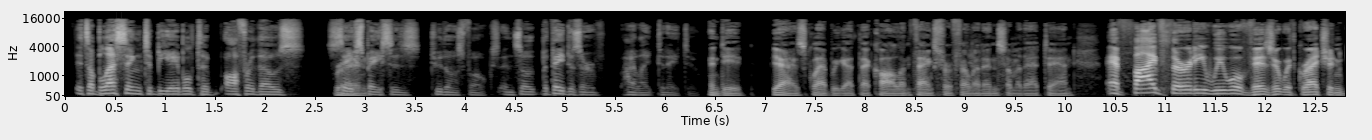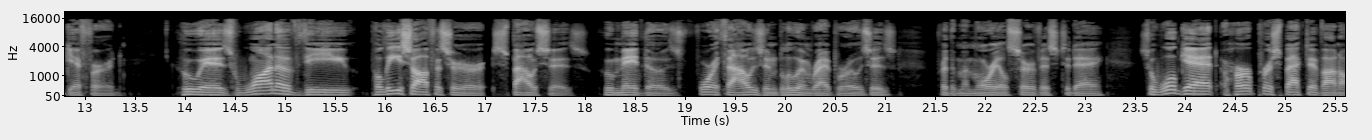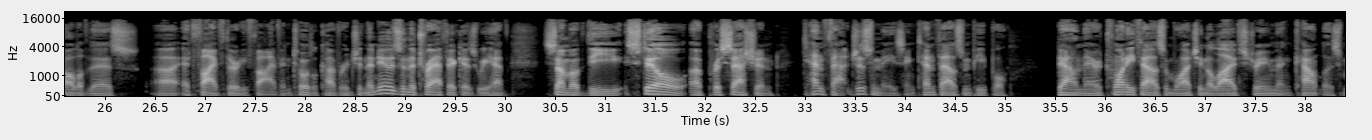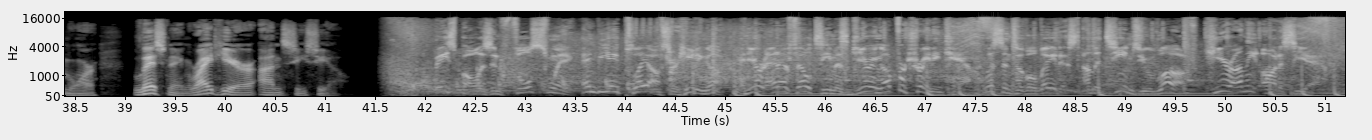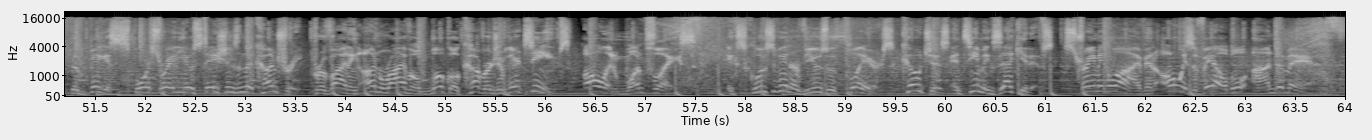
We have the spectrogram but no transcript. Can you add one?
it's a blessing to be able to offer those safe Right. spaces to those folks. And so, but they deserve highlight today too. Indeed. Yeah, I was glad we got that call, and thanks for filling in some of that, Dan. At five thirty, we will visit with Gretchen Gifford, who is one of the police officer spouses who made those four thousand blue and red roses for the memorial service today. So we'll get her perspective on all of this uh, at five thirty-five, and total coverage in the news and the traffic as we have some of the still uh, procession. Ten thousand, just amazing, ten thousand people down there, 20,000 watching the live stream, and countless more listening right here on CCO. Baseball is in full swing. NBA playoffs are heating up, and your NFL team is gearing up for training camp. Listen to the latest on the teams you love here on the Odyssey app. The biggest sports radio stations in the country, providing unrivaled local coverage of their teams, all in one place. Exclusive interviews with players, coaches, and team executives, streaming live and always available on demand.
